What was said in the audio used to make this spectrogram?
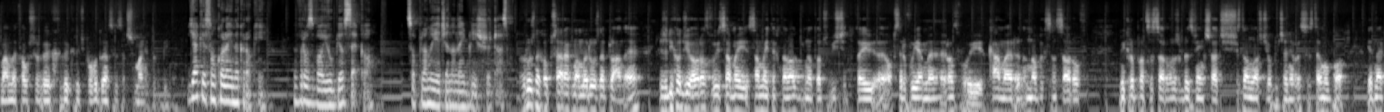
mamy fałszywych wykryć powodujących zatrzymanie turbiny. Jakie są kolejne kroki w rozwoju Bioseko? Co planujecie na najbliższy czas? W różnych obszarach mamy różne plany. Jeżeli chodzi o rozwój samej, samej technologii, no to oczywiście tutaj e, obserwujemy rozwój kamer, nowych sensorów, mikroprocesorów, żeby zwiększać zdolności obliczeniowe systemu, bo jednak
